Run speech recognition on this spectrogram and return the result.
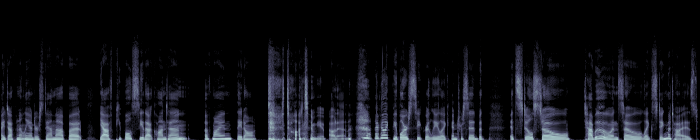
I definitely understand that, but yeah, if people see that content of mine, they don't talk to me about it. I feel like people are secretly like interested, but it's still so taboo and so like stigmatized,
